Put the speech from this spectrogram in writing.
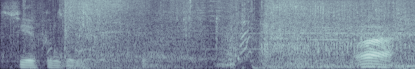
See if we can. Ah.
